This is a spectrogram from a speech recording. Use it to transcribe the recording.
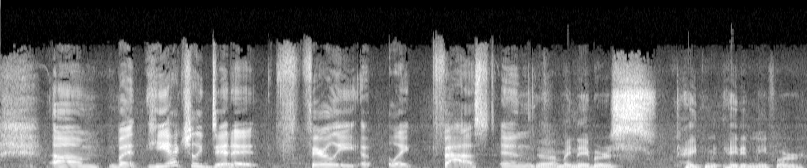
Um, but he actually did it fairly uh, like fast, and Yeah, my neighbors hate me, hated me for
